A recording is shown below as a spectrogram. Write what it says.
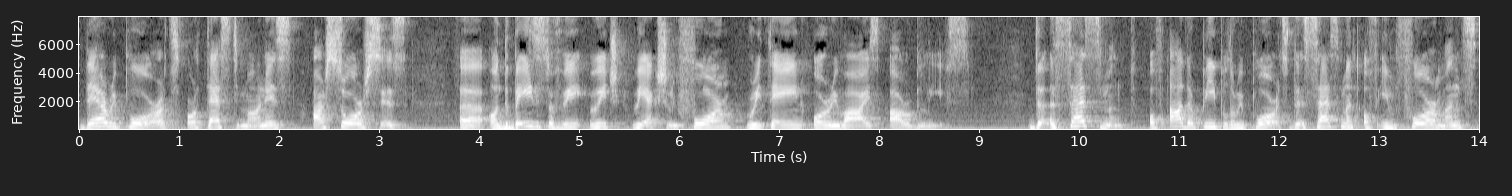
their reports or testimonies are sources uh, on the basis of which we actually form, retain, or revise our beliefs. The assessment of other people's reports, the assessment of informants,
